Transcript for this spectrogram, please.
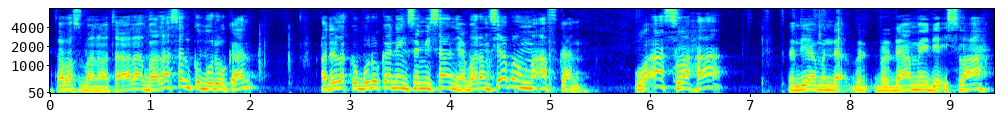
Kata Allah Subhanahu wa taala, balasan keburukan adalah keburukan yang semisalnya. Barang siapa memaafkan wa aslaha dan dia berdamai, dia islah,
